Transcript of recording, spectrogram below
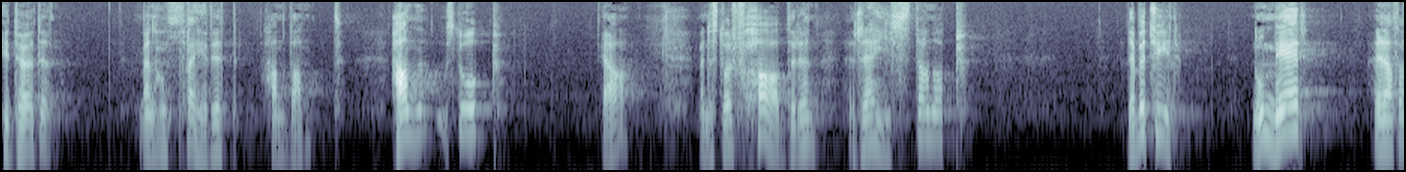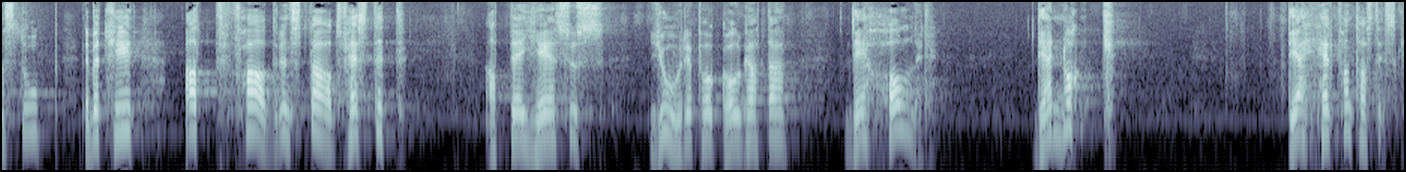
i døden. Men han seiret. Han vant. Han sto opp. Ja, men det står Faderen reiste han opp. Det betyr noe mer enn at han sto opp. Det betyr at Faderen stadfestet at det Jesus gjorde på Golgata, det holder. Det er nok. Det er helt fantastisk.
